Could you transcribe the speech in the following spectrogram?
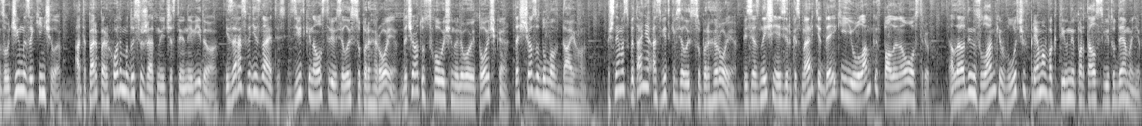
З OG ми закінчили. А тепер переходимо до сюжетної частини відео. І зараз ви дізнаєтесь, звідки на острові взялись супергерої, до чого тут сховище нульової точки, та що задумав Дайго. Почнемо з питання, а звідки взялись супергерої? Після знищення зірки смерті деякі її уламки впали на острів. Але один з уламків влучив прямо в активний портал світу демонів,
